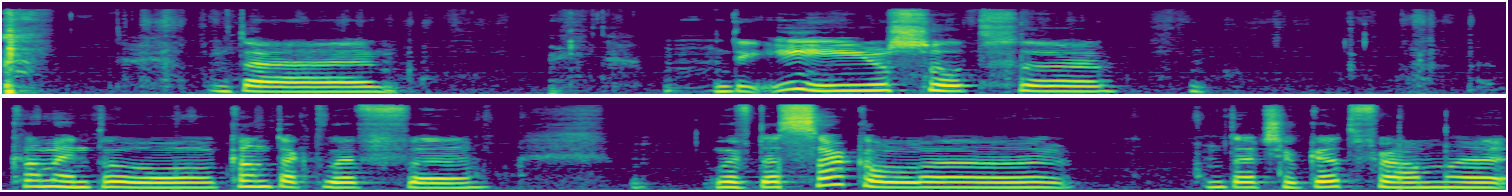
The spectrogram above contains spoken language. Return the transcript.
the the E should uh, come into contact with uh, with the circle uh, that you get from uh,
